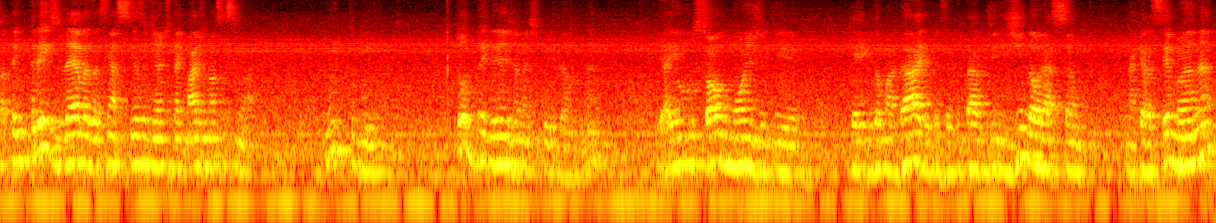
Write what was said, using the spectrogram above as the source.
só tem três velas assim acesas diante da imagem de Nossa Senhora. Muito bonito. Toda a igreja na escuridão, né? E aí o só o monge que, que é Igdomadari, que estava dirigindo a oração naquela semana,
